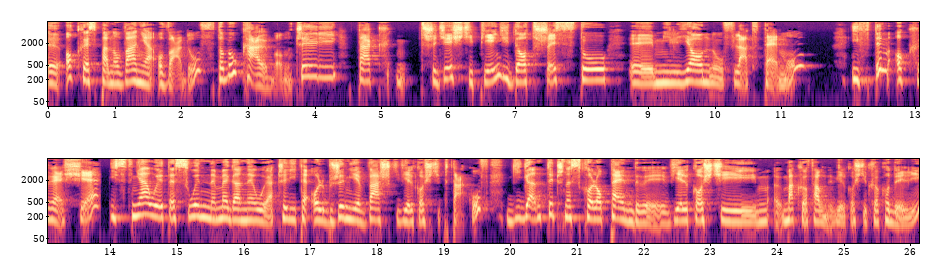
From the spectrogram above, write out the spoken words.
y, okres panowania owadów to był karbon, czyli tak 35 do 300 y, milionów lat temu. I w tym okresie istniały te słynne meganeura, czyli te olbrzymie ważki wielkości ptaków, gigantyczne skolopendry wielkości makrofauny wielkości krokodyli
